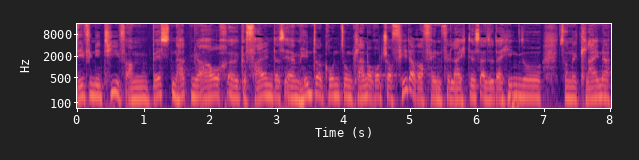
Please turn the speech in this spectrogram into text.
Definitiv. Am besten hat mir auch äh, gefallen, dass er im Hintergrund so ein kleiner Roger Federer-Fan vielleicht ist. Also da hing so, so eine kleine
